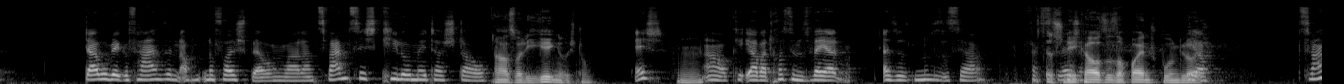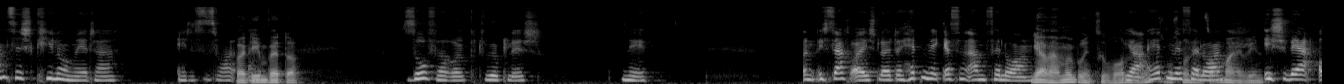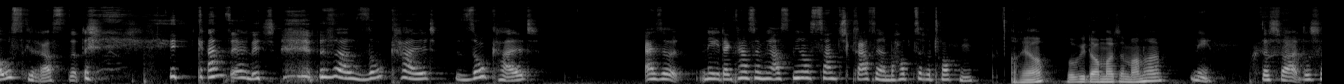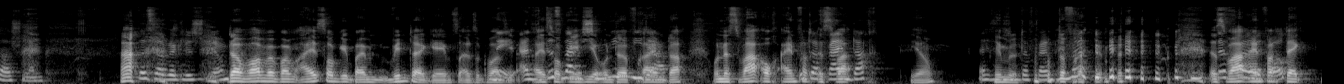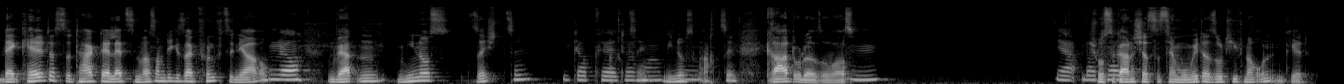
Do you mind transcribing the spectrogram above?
da, wo wir gefahren sind, auch eine Vollsperrung war. Dann 20 Kilometer Stau. Ah, das war die Gegenrichtung. Echt? Mhm. Ah, okay. Ja, aber trotzdem, das wäre ja, also ne, das ist ja fast Das. Schneechaos ist auf beiden Spuren gleich. Ja. 20 Kilometer. Ey, das ist Bei dem Wetter. so verrückt, wirklich. Nee. Und ich sag euch, Leute, hätten wir gestern Abend verloren. Ja, wir haben übrigens gewonnen. Ja, ne? Hätten wir verloren. Ich wäre ausgerastet. Ganz ehrlich. Das war so kalt, so kalt. Also, nee, dann kannst du mir aus minus 20 Grad sein, aber Hauptsache trocken. Ach ja, so wie damals in Mannheim? Nee, das war, das war schlimm. Das war wirklich schlimm. Da waren wir beim Eishockey, beim Winter Games, also quasi Nee, also Eishockey hier unter freiem wieder. Dach. Und es war auch einfach, Unter es freiem war, Dach. ja, Weiß Himmel. Unter freiem Himmel. Himmel. es war war einfach der, der kälteste Tag der letzten, was haben die gesagt, 15 Jahre? Ja, Und wir hatten minus 16? ich glaube kälter 10, war minus 18 Grad oder sowas. Ja, war Ich wusste toll. gar nicht, dass das Thermometer so tief nach unten geht.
